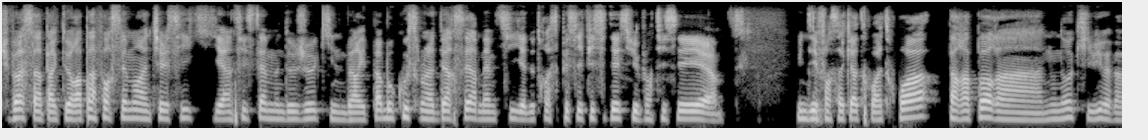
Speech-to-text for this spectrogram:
tu vois, ça impactera pas forcément un Chelsea qui a un système de jeu qui ne varie pas beaucoup selon l'adversaire, même s'il y a deux trois spécificités suivant si c'est une défense à 4-3-3 par rapport à un Nuno qui lui va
